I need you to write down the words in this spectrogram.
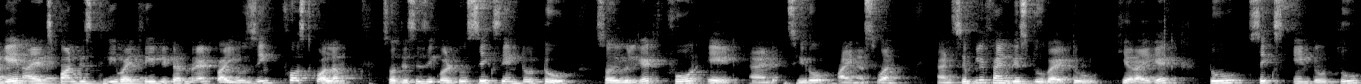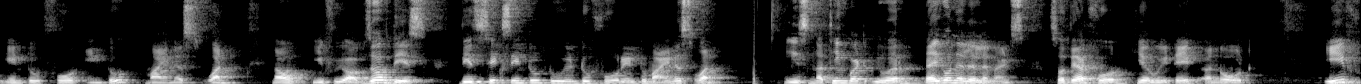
again i expand this 3 by 3 determinant by using first column. So this is equal to 6 into 2 so you will get 4 8 and 0 minus 1 and simplifying this 2 by 2 here i get 2 6 into 2 into 4 into minus 1 now if you observe this this 6 into 2 into 4 into minus 1 is nothing but your diagonal elements. So therefore, here we take a note. If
